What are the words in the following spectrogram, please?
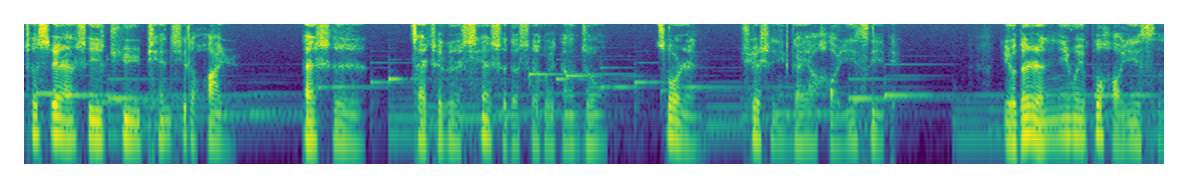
这虽然是一句偏激的话语，但是在这个现实的社会当中，做人确实应该要好意思一点。有的人因为不好意思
